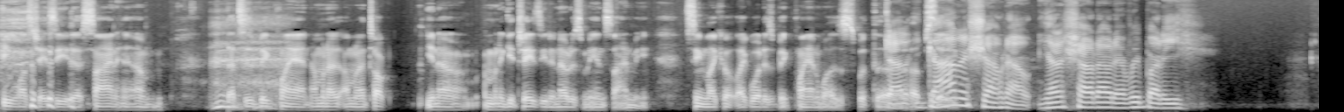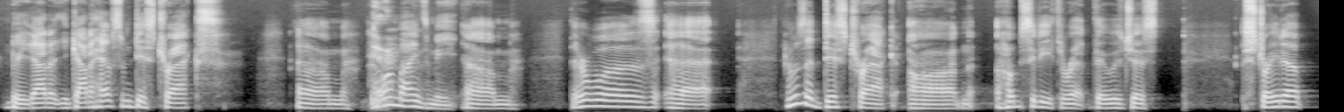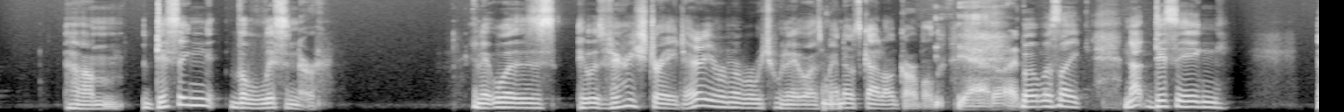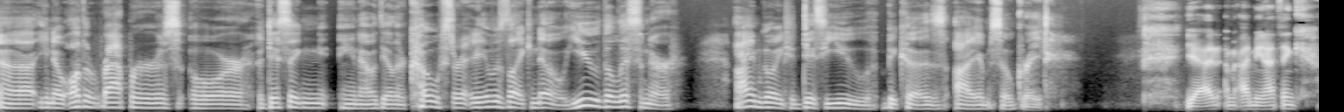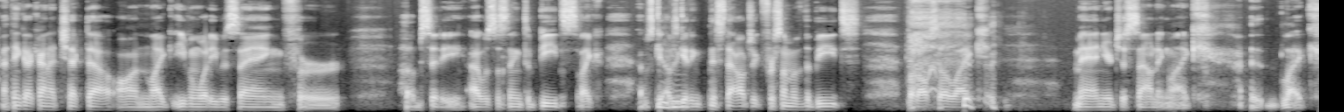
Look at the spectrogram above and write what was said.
he wants Jay Z to sign him. That's his big plan. I'm gonna I'm gonna talk. You know, I'm gonna get Jay Z to notice me and sign me. It seemed like like what his big plan was with the gotta, gotta shout out. You gotta shout out everybody. But you gotta you gotta have some diss tracks. Um, that Yeah. reminds me. Um, there was uh, there was a diss track on Hub City Threat that was just straight up um, dissing the listener, and it was it was very strange. I don't even remember which one it was. My notes got all garbled Yeah, no, I, but it was like not dissing uh you know other rappers or dissing you know the other coast or it was like no you the listener i am going to diss you because i am so great Yeah, I, I mean, I think I think I kind of checked out on like even what he was saying for Hub City. I was listening to beats, like I was I was mm-hmm. getting nostalgic for some of the beats, but also like, man, you're just sounding like uh, like.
